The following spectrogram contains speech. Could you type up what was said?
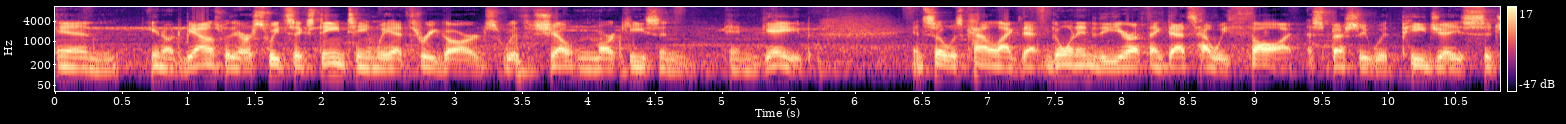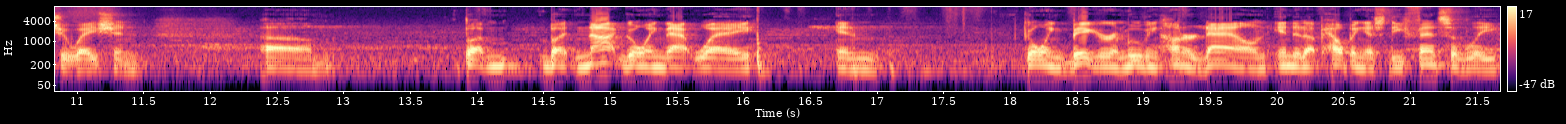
And, you know, to be honest with you, our Sweet 16 team, we had three guards with Shelton, Marquise, and, and Gabe. And so it was kind of like that going into the year. I think that's how we thought, especially with PJ's situation. Um, but but not going that way and going bigger and moving Hunter down ended up helping us defensively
